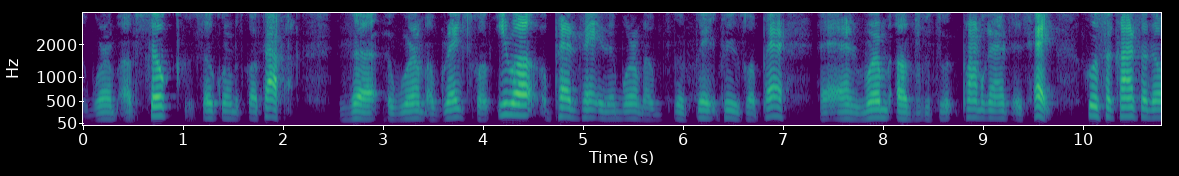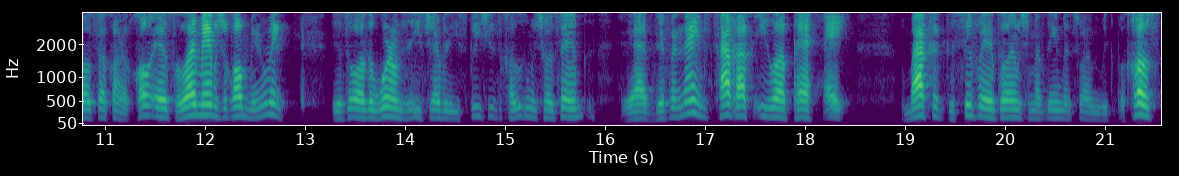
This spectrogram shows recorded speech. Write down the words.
The worm of silk, the silkworm is called tachach. The worm of grapes is called ila. The worm of figs is called per. And worm of pomegranates is hay. These are all the worms in each of these species. They have different names. Tachach ila pe hay. Makak the sifrei and tolim shematim is from mitbachos.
